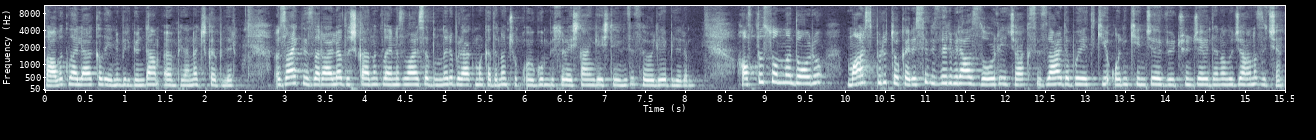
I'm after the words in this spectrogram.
Sağlıkla alakalı yeni bir gündem ön plana çıkabilir. Özellikle zararlı alışkanlıklarınız varsa bunları bırakmak adına çok uygun bir süreçten geçtiğinizi söyleyebilirim. Hafta sonuna doğru Mars Plüto karesi bizleri biraz zorlayacak. Sizler de bu etkiyi 12. ev ve 3. evden alacağınız için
